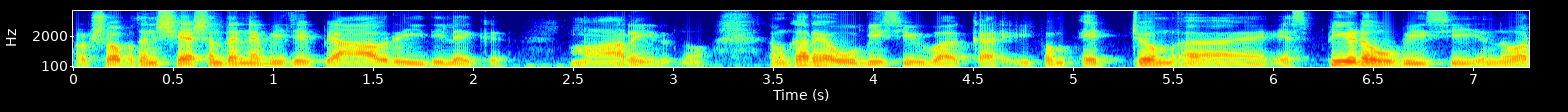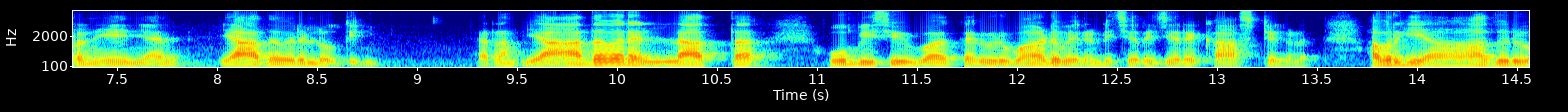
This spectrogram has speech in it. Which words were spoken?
പ്രക്ഷോഭത്തിന് ശേഷം തന്നെ ബി ജെ പി ആ ഒരു രീതിയിലേക്ക് മാറിയിരുന്നു. നമുക്കറിയാം ഒ ബി സി വിഭാഗക്കാർ ഇപ്പം ഏറ്റവും എസ് പിയുടെ ഒ ബി സി എന്ന് പറഞ്ഞു കഴിഞ്ഞാൽ യാദവരിൽ ഒതുങ്ങി. കാരണം യാദവരല്ലാത്ത ഒ ബി സി വിഭാഗക്കാർ ഒരുപാട് പേരുണ്ട് ചെറിയ ചെറിയ കാസ്റ്റുകൾ അവർക്ക് യാതൊരു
